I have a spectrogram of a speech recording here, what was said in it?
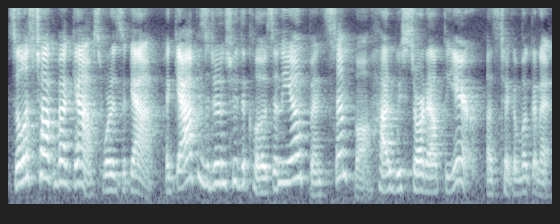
So let's talk about gaps. What is a gap? A gap is a difference between the close and the open. Simple. How do we start out the year? Let's take a look at it.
